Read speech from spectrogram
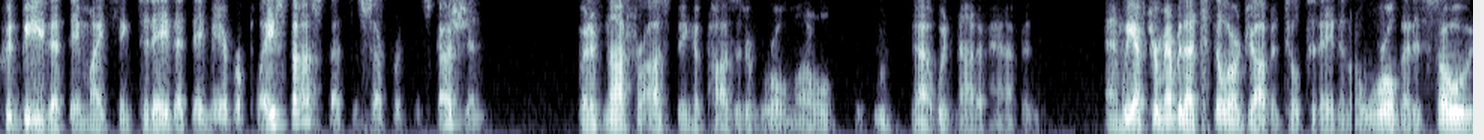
could be that they might think today that they may have replaced us. That's a separate discussion. But if not for us being a positive role model, that would not have happened. And we have to remember that's still our job until today. And in a world that is so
